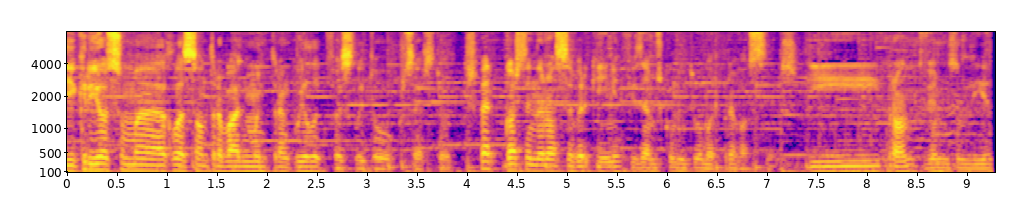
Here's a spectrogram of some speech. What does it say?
e criou-se uma relação de trabalho muito tranquila que facilitou o processo todo. Espero que gostem da nossa barquinha, fizemos com muito amor para vocês. E pronto, vemos um dia.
